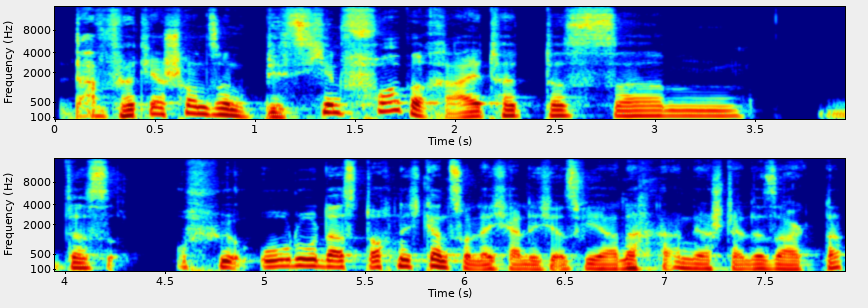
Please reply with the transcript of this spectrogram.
Da wird ja schon so ein bisschen vorbereitet, dass, ähm, dass für Odo das doch nicht ganz so lächerlich ist, wie er an der Stelle sagt, ne?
